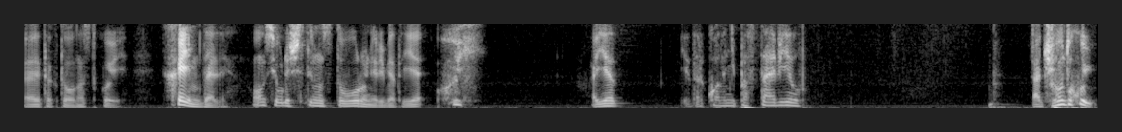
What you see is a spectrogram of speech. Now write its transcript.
это кто у нас такой? Хейм дали Он всего лишь 14 уровня, ребята Я... Ой А я... Я дракона не поставил А че он такой?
